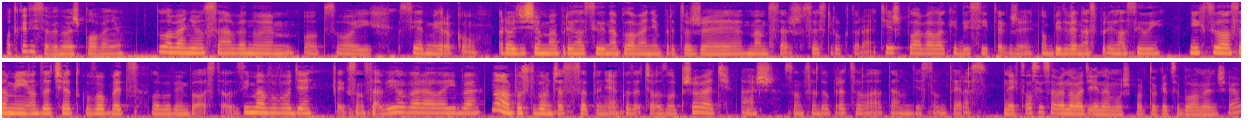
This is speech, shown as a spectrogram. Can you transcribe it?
Odkedy sa venuješ plavaniu? Plavaniu sa venujem od svojich 7 rokov. Rodičia ma prihlasili na plávanie, pretože mám staršiu sestru, ktorá tiež plávala kedysi, takže obidve nás prihlasili. Nechcela sa mi od začiatku vôbec, lebo mi bola stále zima vo vode, tak som sa vyhovárala iba. No a postupom času sa to nejako začalo zlepšovať, až som sa dopracovala tam, kde som teraz. Nechcel si sa venovať inému športu, keď si bola menšia?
